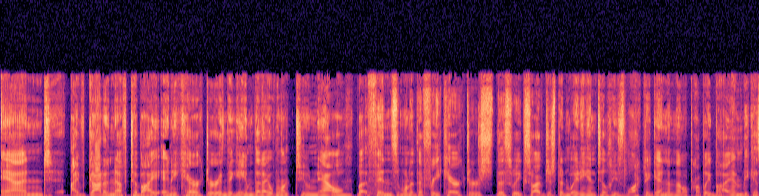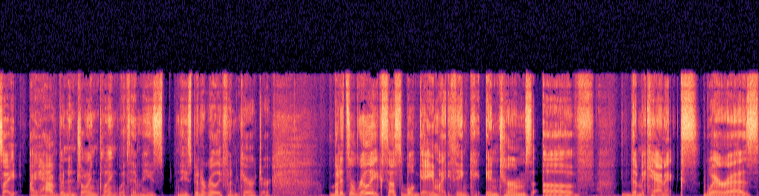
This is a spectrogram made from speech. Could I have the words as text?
And I've got enough to buy any character in the game that I want to now, but Finn's one of the free characters this week, so I've just been waiting until he's locked again and then I'll probably buy him because I, I have been enjoying playing with him. He's he's been a really fun character. But it's a really accessible game, I think, in terms of the mechanics. Whereas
